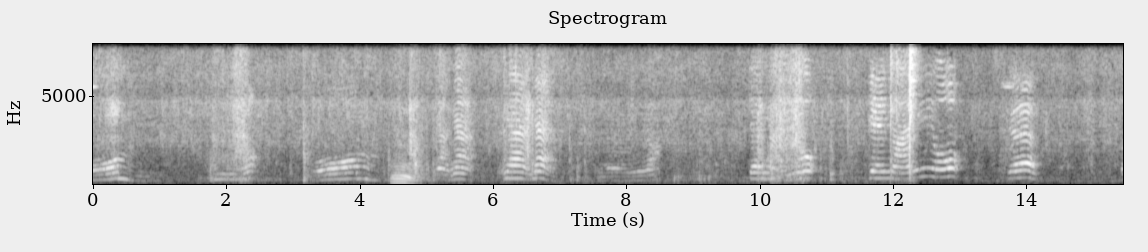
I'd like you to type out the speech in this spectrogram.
ร้อมเนื้อพร้อม อืมแง่แง่แง่แง่แกงไหนเยอะแกงไหนเยอะแกงไหน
